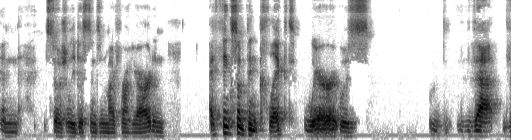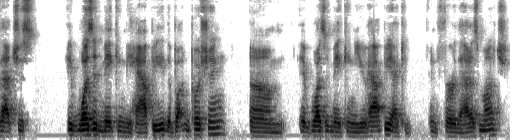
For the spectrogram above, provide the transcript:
and socially distance in my front yard. And I think something clicked where it was that, that just, it wasn't making me happy, the button pushing. Um, it wasn't making you happy. I could infer that as much.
